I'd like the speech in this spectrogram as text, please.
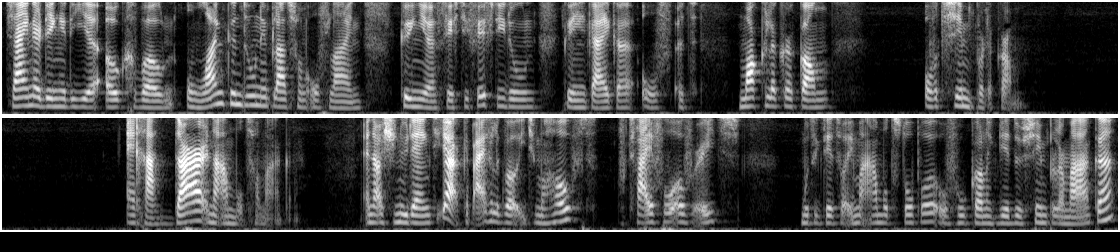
zijn er dingen die je ook gewoon online kunt doen in plaats van offline? Kun je 50-50 doen? Kun je kijken of het makkelijker kan of het simpeler kan. En ga daar een aanbod van maken. En als je nu denkt, ja, ik heb eigenlijk wel iets in mijn hoofd, of ik twijfel over iets, moet ik dit wel in mijn aanbod stoppen? Of hoe kan ik dit dus simpeler maken?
